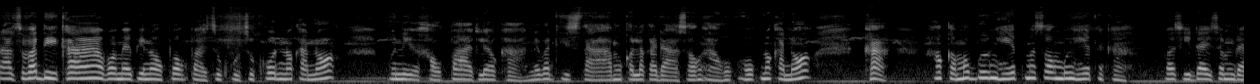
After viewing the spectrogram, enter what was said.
กราบสวัสดีค่ะพ่อแม่พี่น้องพ้องป่ายสุขุสุขคนเนาะค่ะเนาะวันนี้ก็เขาป่าอีกแล้วค่ะ ในวันที่สามกรกฎาคมสองหาหกหกเนาะค่ะเนาะค่ะเฮากลับมาเบิ้งเฮ็ดมาซ่องเบิ้งเฮ็ดนะคะว่าสิได้ซำใด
